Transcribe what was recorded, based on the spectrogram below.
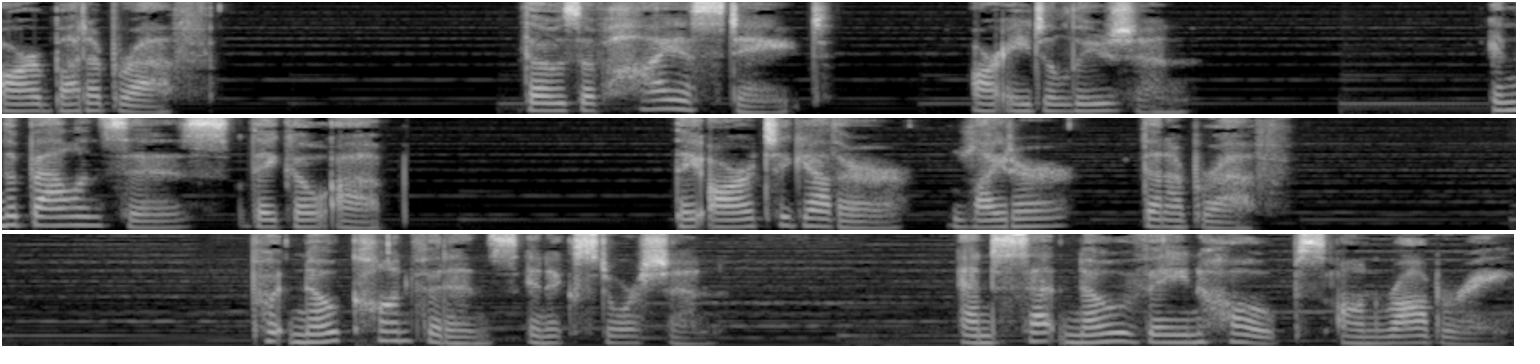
are but a breath those of high estate are a delusion. In the balances, they go up. They are together lighter than a breath. Put no confidence in extortion, and set no vain hopes on robbery.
